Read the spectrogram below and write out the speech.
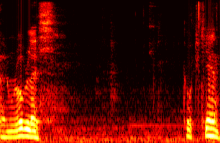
And Robles. Coach Ken.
